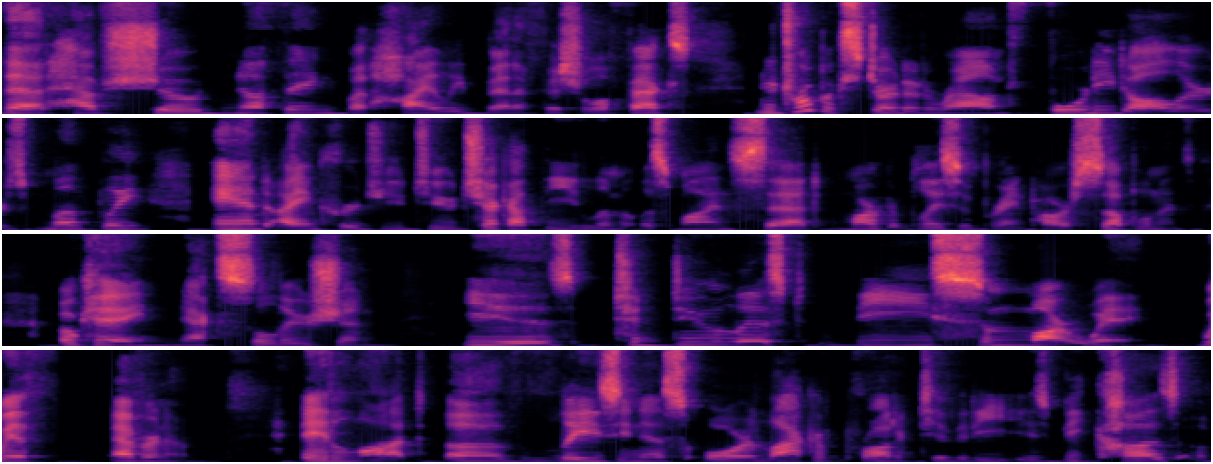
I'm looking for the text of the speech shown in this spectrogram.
that have showed nothing but highly beneficial effects. Nootropics started around $40 monthly, and I encourage you to check out the Limitless Mindset marketplace of brain power supplements. Okay, next solution is to do list the smart way with Evernote. A lot of laziness or lack of productivity is because of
